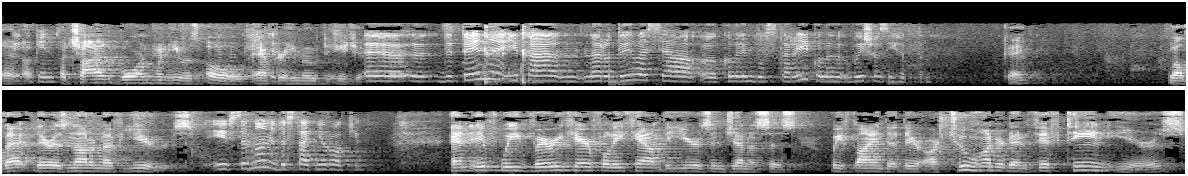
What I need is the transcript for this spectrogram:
Uh, a, a child born when he was old after he moved to Egypt. е, яка народилася, коли він був старий, коли вийшов з Єгипту. Okay? Well, that there is not enough years. І все одно недостатньо років. And if we very carefully count the years in Genesis, we find that there are 215 years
